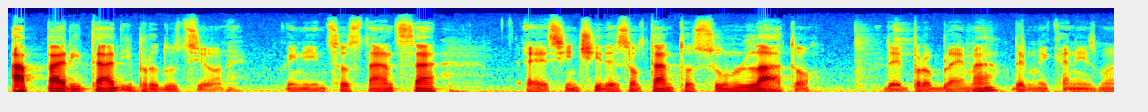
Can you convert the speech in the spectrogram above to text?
a parità di produzione, quindi in sostanza eh, si incide soltanto su un lato del problema, del meccanismo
